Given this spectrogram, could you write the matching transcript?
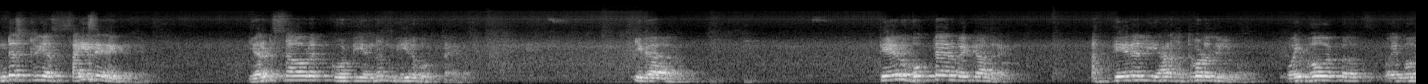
ಇಂಡಸ್ಟ್ರಿಯ ಸೈಜ್ ಏನಿದೆ? ಎರಡು ಸಾವಿರ ಕೋಟಿಯನ್ನು ಮೀರಿ ಹೋಗ್ತಾ ಇದೆ. ಈಗ ತೇರು ಹೋಗ್ತಾ ಇರಬೇಕಾದ್ರೆ ಆ ತೇರಲ್ಲಿ ಯಾರು ಹತ್ಕೊಳ್ಳೋದಿಲ್ವೋ? ವೈಭವ ವೈಭವ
